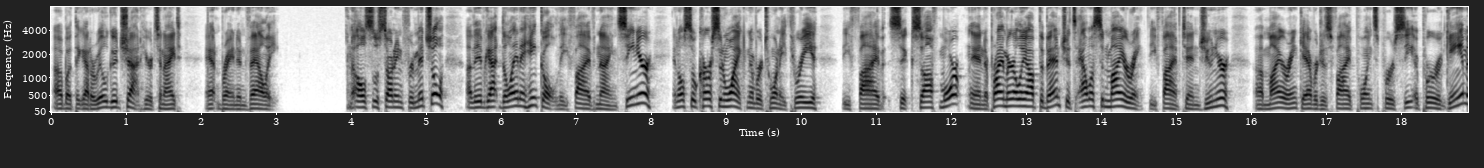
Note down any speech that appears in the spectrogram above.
uh, but they got a real good shot here tonight at Brandon Valley. Also starting for Mitchell, uh, they've got Delana Hinkle, the 5'9 senior, and also Carson White, number 23, the 5'6 sophomore. And primarily off the bench, it's Allison Meyerink, the 5'10 junior. Uh, Meyerink averages five points per, se- per game,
